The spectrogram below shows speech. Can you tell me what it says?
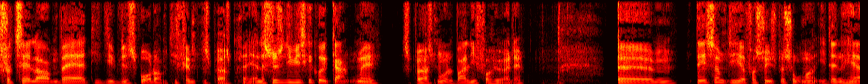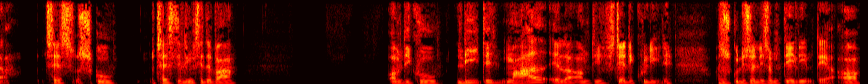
fortæller om, hvad er det, de bliver spurgt om, de 15 spørgsmål. Jeg synes, at vi skal gå i gang med spørgsmål, bare lige for at høre det. Øhm, det, som de her forsøgspersoner i den her test skulle tage stilling til, det var, om de kunne lide det meget, eller om de slet ikke kunne lide det. Og så skulle de så ligesom dele ind der. Og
